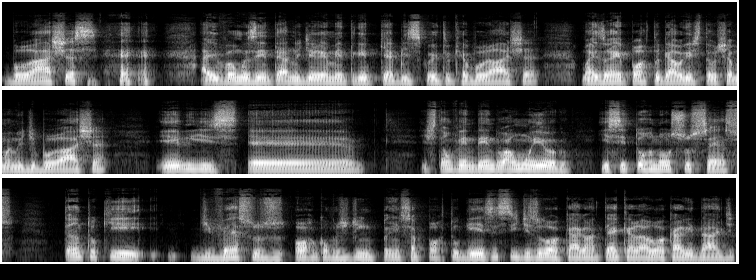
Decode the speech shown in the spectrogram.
bolachas. Aí vamos entrar no dilema entre o que é biscoito e o que é bolacha. Mas lá em Portugal eles estão chamando de bolacha. Eles é, estão vendendo a um euro e se tornou sucesso. Tanto que diversos órgãos de imprensa portugueses se deslocaram até aquela localidade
